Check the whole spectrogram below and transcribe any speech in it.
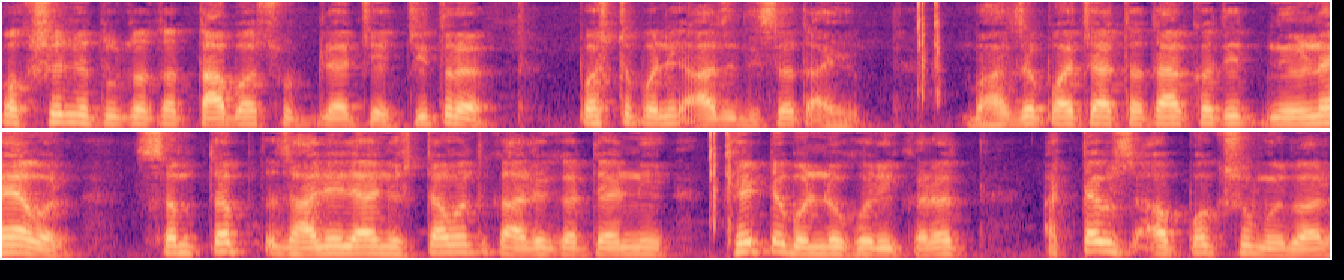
पक्ष नेतृत्वाचा ताबा सुटल्याचे चित्र स्पष्टपणे आज दिसत आहे. भाजपाच्या तथाकथित निर्णयावर संतप्त झालेल्या निष्ठावंत कार्यकर्त्यांनी थेट बंडखोरी करत अठ्ठावीस अपक्ष उमेदवार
